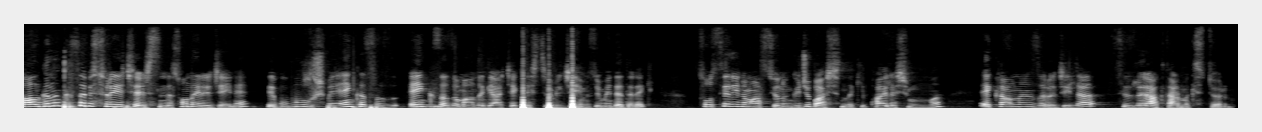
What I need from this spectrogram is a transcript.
Salgının kısa bir süre içerisinde sona ereceğini ve bu buluşmayı en kısa, en kısa zamanda gerçekleştirebileceğimizi ümit ederek sosyal inovasyonun gücü başlığındaki paylaşımımı ekranlarınız aracıyla sizlere aktarmak istiyorum.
